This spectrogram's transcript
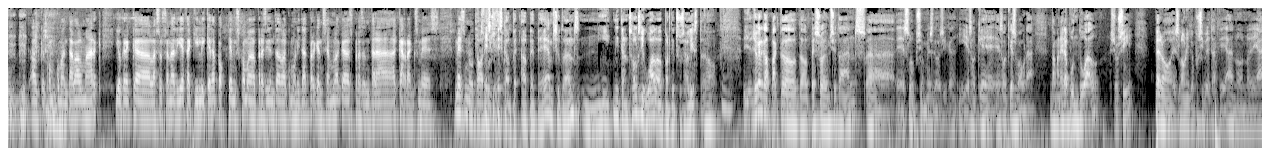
el que, com comentava el Marc, jo crec que la Susana Díaz aquí li queda poc temps com a presidenta de la comunitat perquè em sembla que es presentarà a càrrecs més, més notoris. És que, és que el, P- el PP amb Ciutadans ni, ni tan sols igual al Partit Socialista. No. Jo, jo crec que el pacte del, del PSOE amb Ciutadans eh, és l'opció més lògica i és el, que, és el que es veurà de manera puntual, això sí però és l'única possibilitat que hi ha no, no hi ha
